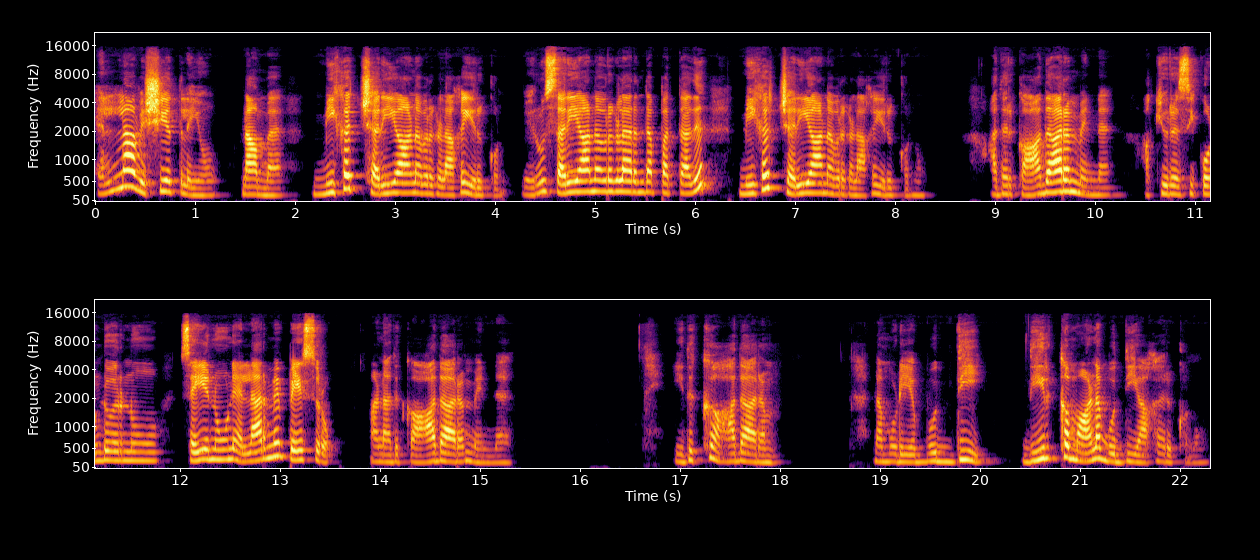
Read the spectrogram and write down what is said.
எல்லா விஷயத்திலையும் நாம் மிகச் சரியானவர்களாக இருக்கணும். வெறும் சரியானவர்களாக இருந்தால் பத்தாது மிகச் சரியானவர்களாக இருக்கணும். அதற்கு ஆதாரம் என்ன? அக்யூரசி கொண்டு வரணும் செய்யணும்னு எல்லாருமே பேசுகிறோம் ஆனால் அதுக்கு ஆதாரம் என்ன? இதுக்கு ஆதாரம் நம்முடைய புத்தி தீர்க்கமான புத்தியாக இருக்கணும்.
